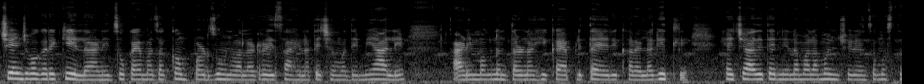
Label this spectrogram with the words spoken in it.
चेंज वगैरे केलं आणि जो काय माझा कम्फर्ट झोनवाला ड्रेस आहे ना त्याच्यामध्ये मी आले. आणि मग नंतरनं ही काय आपली तयारी करायला घेतली. ह्याच्या आधी त्यांनी ना मला मंचुरियनचं मस्त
